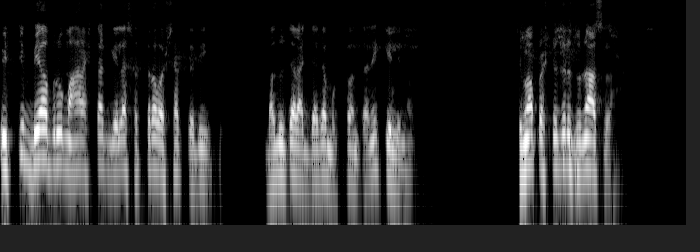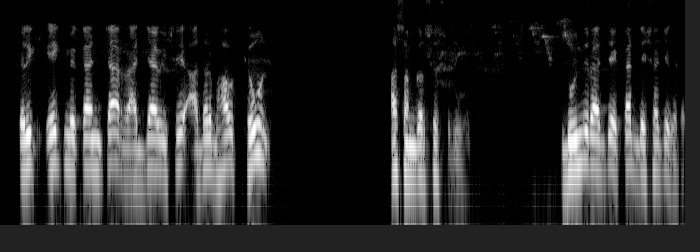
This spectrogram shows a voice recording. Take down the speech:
इतकी बेअब्रू महाराष्ट्रात गेल्या सतरा वर्षात कधी बाजूच्या राज्याच्या मुख्यमंत्र्यांनी केली नव्हती. सीमा प्रश्न जर जुना असला तरी एकमेकांच्या राज्याविषयी आदरभाव ठेवून हा संघर्ष सुरू होता. दोन्ही राज्य एकाच देशाचे घटक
